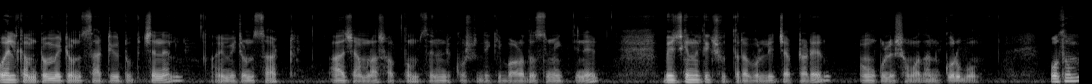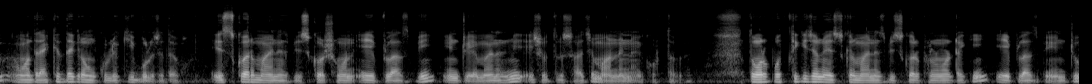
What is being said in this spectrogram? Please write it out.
Welcome to Miton Sat YouTube channel. আমি মিটন সাট। আজ আমরা সপ্তম শ্রেণির কোর্স দেখি বারো দশমিক তিনের বীজগাণিতিক সূত্রাবলী চ্যাপ্টারের অঙ্কগুলি সমাধান করব। প্রথম, আমাদের একের দাগের অঙ্কুলে কী বলেছে দেখো। A square minus B square সমান A plus B into A minus B, এই সূত্রের সাহায্যে মান নির্ণয় করতে হবে। তোমার প্রত্যেকেই জানো A square minus B square ফর্মুলাটা কি? A plus B into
